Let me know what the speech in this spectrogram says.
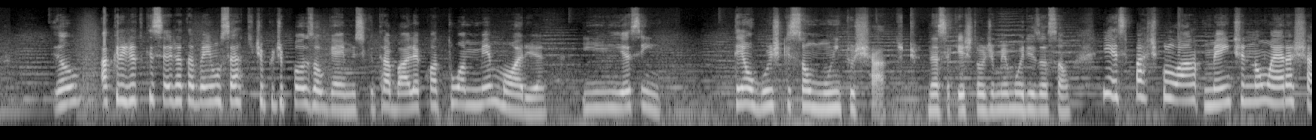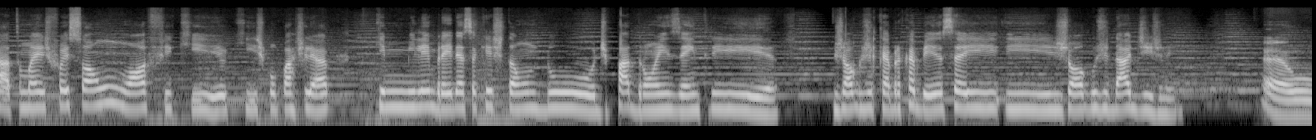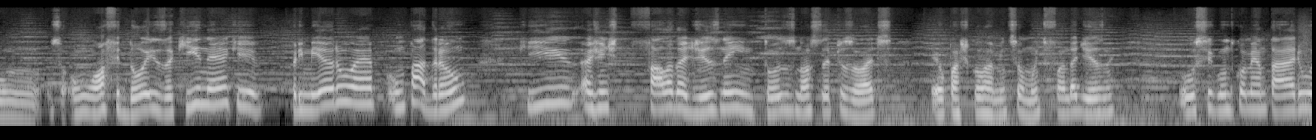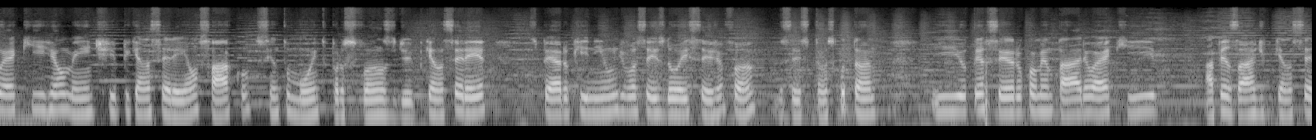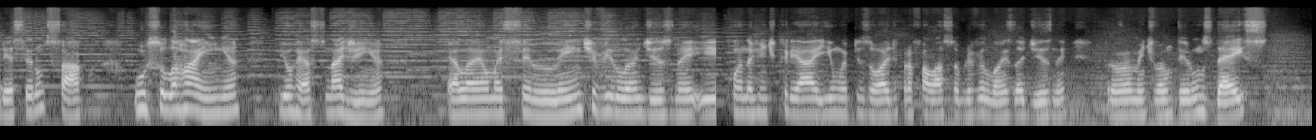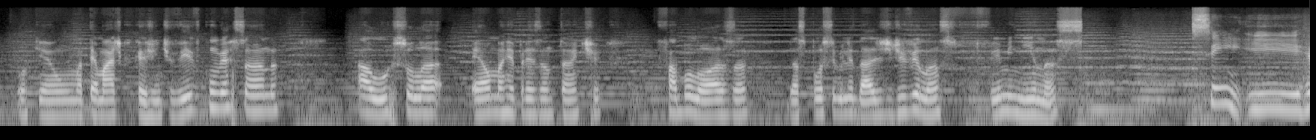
Eu acredito que seja também um certo tipo de puzzle games que trabalha com a tua memória. E assim, tem alguns que são muito chatos nessa questão de memorização. E esse particularmente não era chato, mas foi só um off que eu quis compartilhar que me lembrei dessa questão do de padrões entre jogos de quebra-cabeça e, e, jogos da Disney. É, um, um Off 2 aqui, né? Que primeiro é um padrão que a gente fala da Disney em todos os nossos episódios. Eu, particularmente, sou muito fã da Disney. O segundo comentário é que realmente Pequena Sereia é um saco. Sinto muito para os fãs de Pequena Sereia. Espero que nenhum de vocês dois seja fã, vocês estão escutando. E o terceiro comentário é que apesar de Pequena Sereia ser um saco, Úrsula rainha e o resto nadinha. Ela é uma excelente vilã Disney e quando a gente criar aí um episódio para falar sobre vilões da Disney, provavelmente vão ter uns 10, porque é uma temática que a gente vive conversando. A Úrsula é uma representante fabulosa das possibilidades de vilãs femininas. Sim, e,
